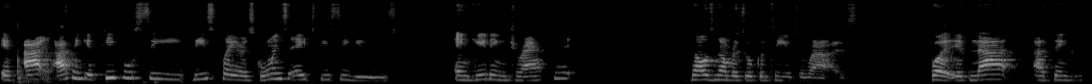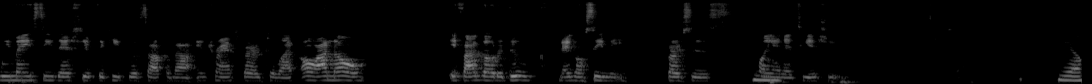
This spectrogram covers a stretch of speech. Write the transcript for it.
if I, I think if people see these players going to HBCUs and getting drafted, those numbers will continue to rise. But if not, I think we may see that shift that Keith was talking about and transfer to like, oh, I know if I go to Duke, they're gonna see me versus mm-hmm. playing at TSU. So. Yeah.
